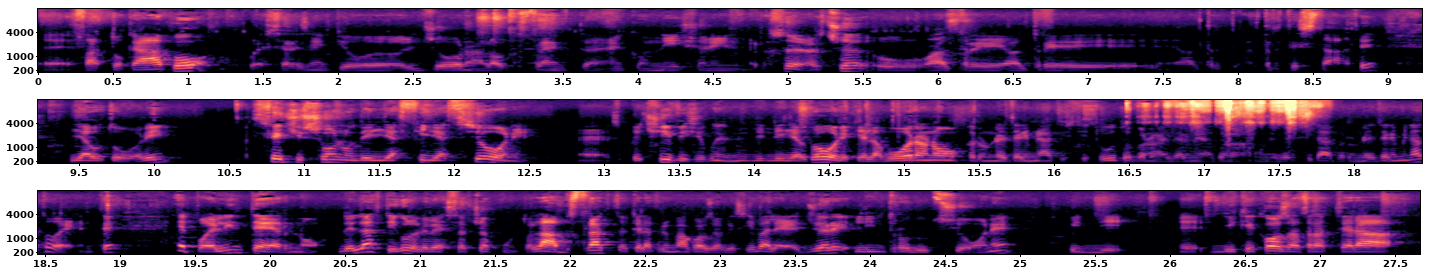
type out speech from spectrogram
eh, fatto capo, può essere ad esempio il Journal of Strength and Conditioning Research o altre, altre, altre, altre testate, gli autori, se ci sono delle affiliazioni eh, specifici, quindi degli autori che lavorano per un determinato istituto, per una determinata università, per un determinato ente, e poi all'interno dell'articolo deve esserci appunto l'abstract, che è la prima cosa che si va a leggere, l'introduzione, quindi eh, di che cosa tratterà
